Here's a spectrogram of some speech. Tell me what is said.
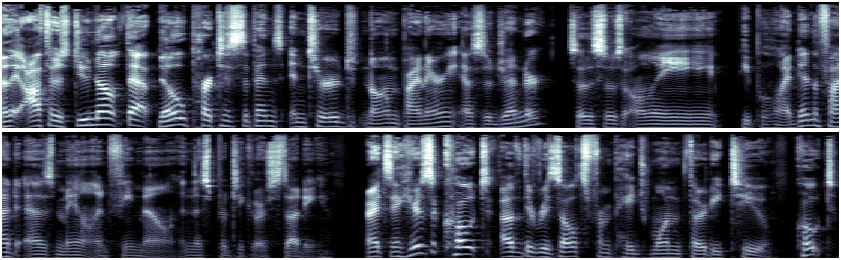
Now, the authors do note that no participants entered non binary as their gender, so this was only people who identified as male and female in this particular study. All right, so here's a quote of the results from page 132. Quote,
